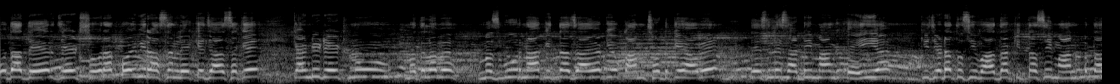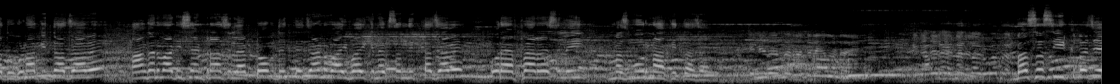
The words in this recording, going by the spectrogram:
ਉਹਦਾ ਦੇਰ, ਜੇਠ, ਸੋਹਰਾ ਕੋਈ ਵੀ ਰਾਸ਼ਨ ਲੈ ਕੇ ਜਾ ਸਕੇ ਕੈਂਡੀਡੇਟ ਨੂੰ ਮਤਲਬ ਮਜਬੂਰ ਨਾ ਕੀਤਾ ਜਾਵੇ ਕਿ ਉਹ ਕੰਮ ਛੱਡ ਕੇ ਆਵੇ। ਤੇ ਇਸ ਲਈ ਸਾਡੀ ਮੰਗ ਇਹੀ ਆ ਕਿ ਜਿਹੜਾ ਤੁਸੀਂ ਵਾਅਦਾ ਕੀਤਾ ਸੀ ਮਾਨ ਪਤਾ ਦੁੱਗਣਾ ਕੀਤਾ ਜਾਵੇ। ਆਂਗਨਵਾੜੀ ਸੈਂਟਰਾਂ 'ਚ ਲੈਪਟਾਪ ਦਿੱਤੇ ਜਾਣ ਵਾਈਫਾਈ ਕਨੈਕਸ਼ਨ ਦਿੱਤਾ ਜਾਵੇ ਔਰ ਐਫਆਰਐਸ ਲਈ ਮਜਬੂਰ ਨਾ ਕੀਤਾ ਜਾਵੇ। ਬਸ ਅਸੀਂ 1 ਵਜੇ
